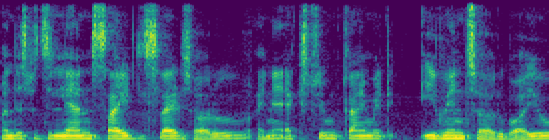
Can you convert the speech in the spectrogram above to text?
अनि त्यसपछि ल्यान्ड साइड स्लाइड्सहरू होइन? एक्सट्रिम क्लाइमेट इभेन्ट्सहरू भयो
